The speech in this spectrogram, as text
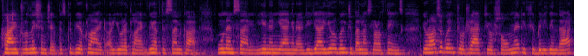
client relationship this could be a client or you're a client we have the sun card moon and sun yin and yang energy yeah you're going to balance a lot of things you're also going to attract your soulmate if you believe in that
